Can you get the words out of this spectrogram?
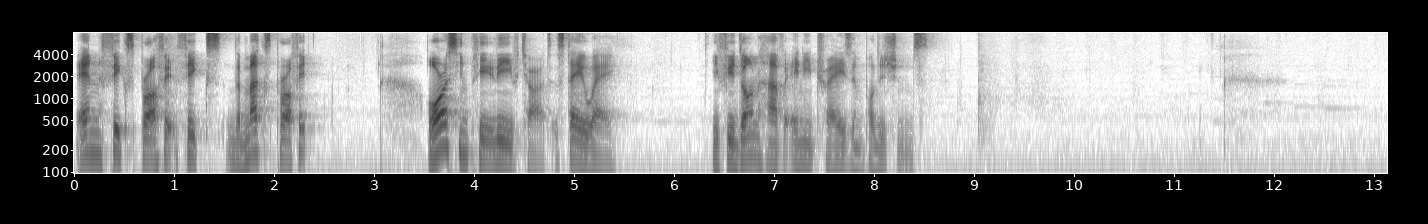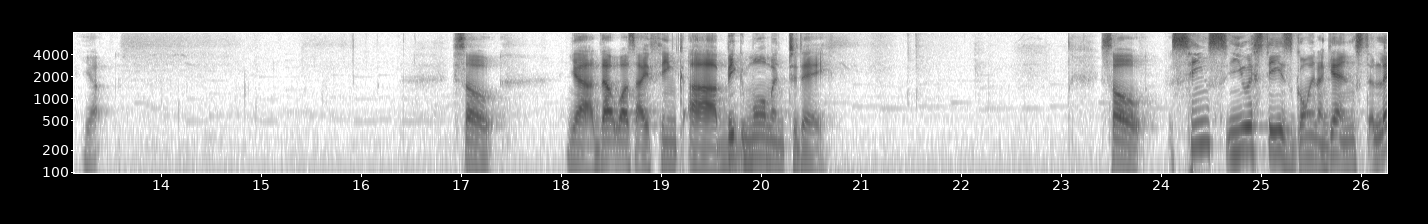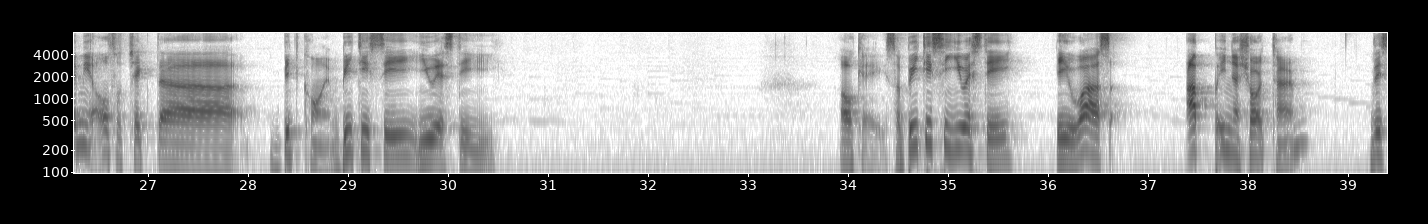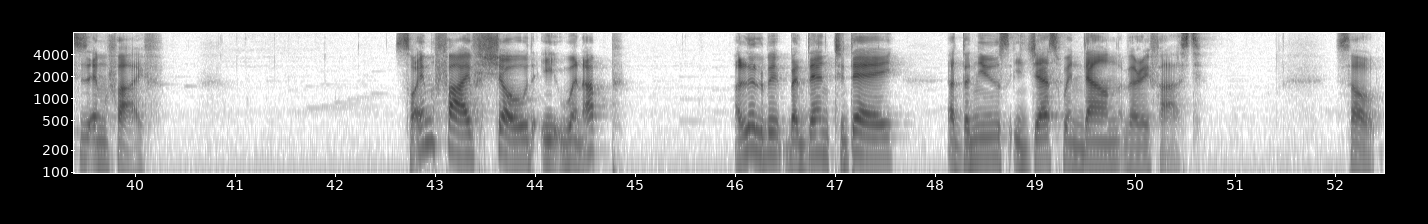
and fix profit, fix the max profit, or simply leave chart, stay away if you don't have any trades and positions. Yeah. So, yeah, that was I think a big moment today. So, since USD is going against, let me also check the Bitcoin, BTC USD. Okay, so BTC USD, it was up in a short term. This is M5. So M5 showed it went up a little bit, but then today at the news it just went down very fast. So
